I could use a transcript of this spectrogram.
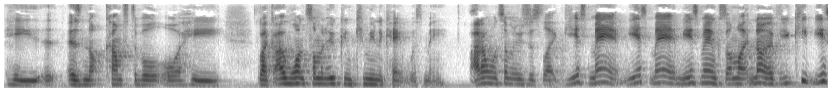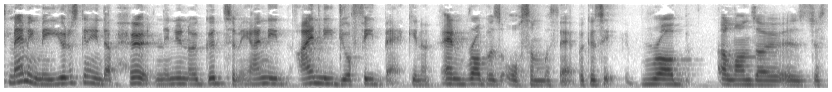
he is not comfortable or he like I want someone who can communicate with me. I don't want someone who's just like, yes, ma'am, yes, ma'am, yes, ma'am. Because I'm like, no, if you keep yes, mamming me, you're just going to end up hurt, and then you're no good to me. I need, I need your feedback, you know. And Rob was awesome with that because he, Rob Alonzo is just,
